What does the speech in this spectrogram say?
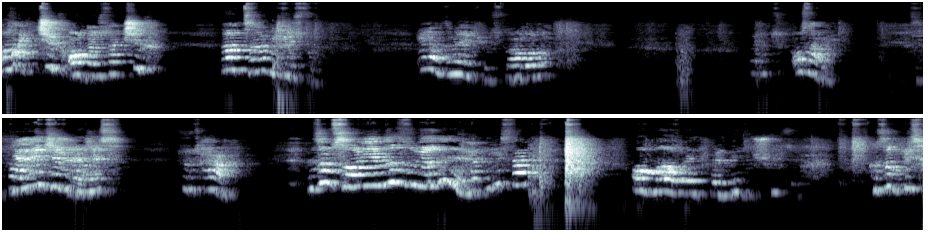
O zaman çık oradan sen çık. Ne yaptığını biliyorsun. En azından yapıyorsun. Ne yapalım? Evet, O zaman. Nereye çevireceğiz? Tut ha. Kızım saniyemiz hızlıyor değil mi? Ya değil sen. Ne düşüyorsun? Kızım biz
